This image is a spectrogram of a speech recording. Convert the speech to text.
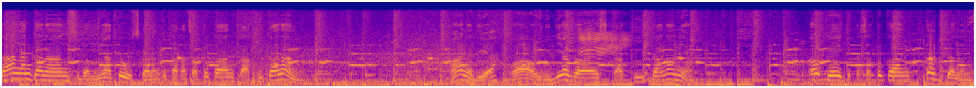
Tangan kanan sudah menyatu. Sekarang kita akan satukan kaki kanan. Mana dia? Wow, ini dia guys, kaki kanannya. Oke, kita satukan kaki kanannya.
